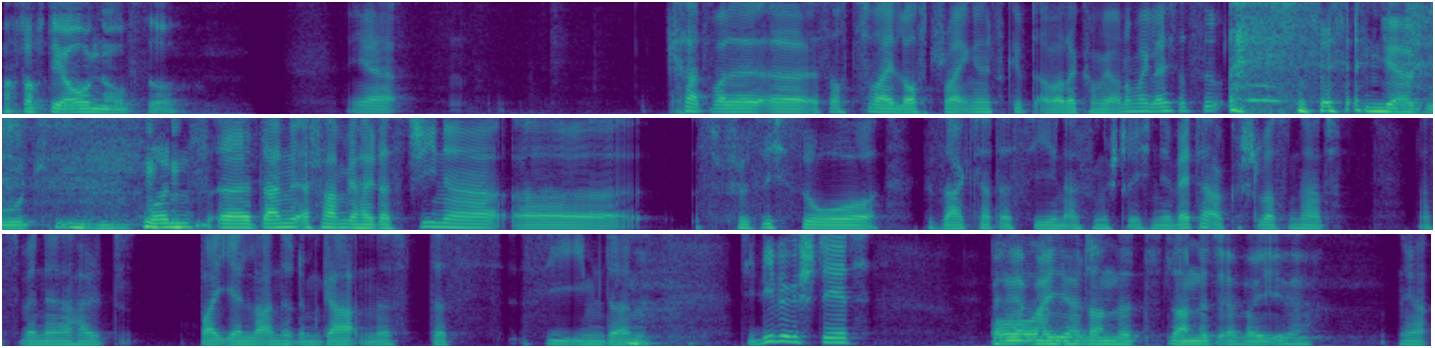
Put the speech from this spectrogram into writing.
mach doch die Augen auf so. Ja. Gerade weil äh, es auch zwei Love Triangles gibt, aber da kommen wir auch nochmal gleich dazu. ja, gut. Und äh, dann erfahren wir halt, dass Gina äh, für sich so gesagt hat, dass sie in Anführungsstrichen eine Wette abgeschlossen hat, dass wenn er halt bei ihr landet im Garten ist, dass sie ihm dann die Liebe gesteht. Wenn und, er bei ihr landet, landet er bei ihr. Ja,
